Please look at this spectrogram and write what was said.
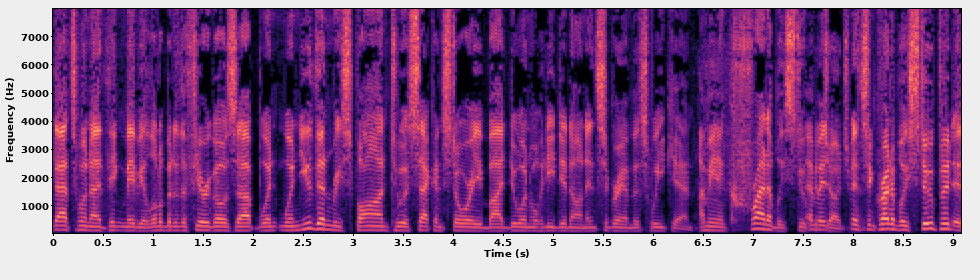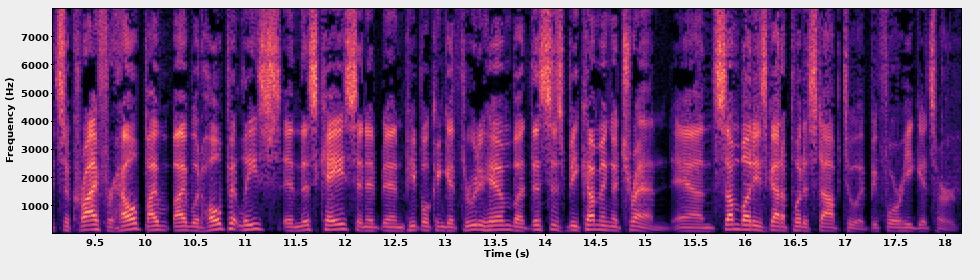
That's when I think maybe a little bit of the fear goes up. When when you then respond to a second story by doing what he did on Instagram this weekend. I mean, incredibly stupid I mean, judgment. It's incredibly stupid. It's a cry for help. I I would hope at least in this case, and it, and people can get through to him. But this is becoming a trend, and somebody's got to put a stop to it before he gets hurt.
